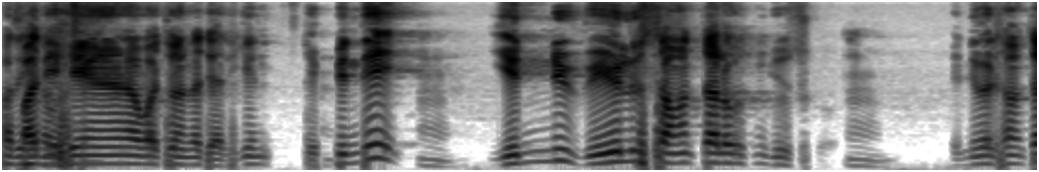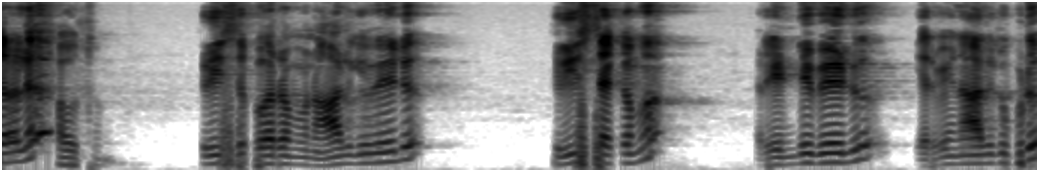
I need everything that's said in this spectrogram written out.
పదిహేనవ పదిహేనవ వచనంలో జరిగింది. చెప్పింది ఎన్ని వేలు సంవత్సరాలు అవుతుంది చూసుకో. ఎన్ని వేల సంవత్సరాలు? అవుతుంది. క్రీస్తు పూర్వము నాలుగు వేలు క్రీస్తు శకము రెండు వేలు ఇరవై నాలుగు ఇప్పుడు.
